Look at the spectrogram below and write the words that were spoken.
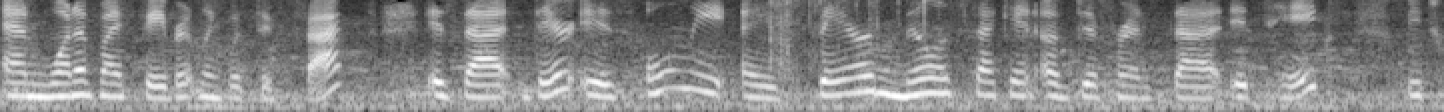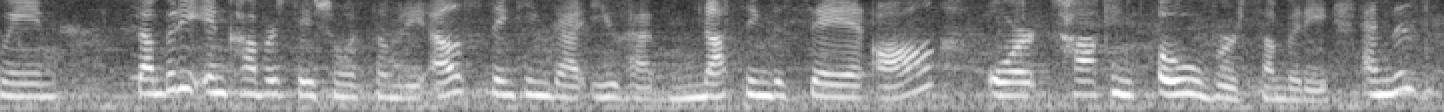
And one of my favorite linguistics facts is that there is only a bare millisecond of difference that it takes between somebody in conversation with somebody else thinking that you have nothing to say at all or talking over somebody. And this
